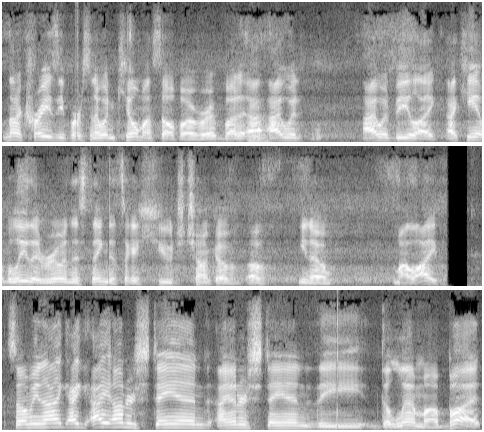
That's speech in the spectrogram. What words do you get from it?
I'm not a crazy person. I wouldn't kill myself over it, but I, I would, I would be like, I can't believe they ruined this thing. That's like a huge chunk of, of you know, my life. So I mean, I, I, I understand, I understand the dilemma, but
